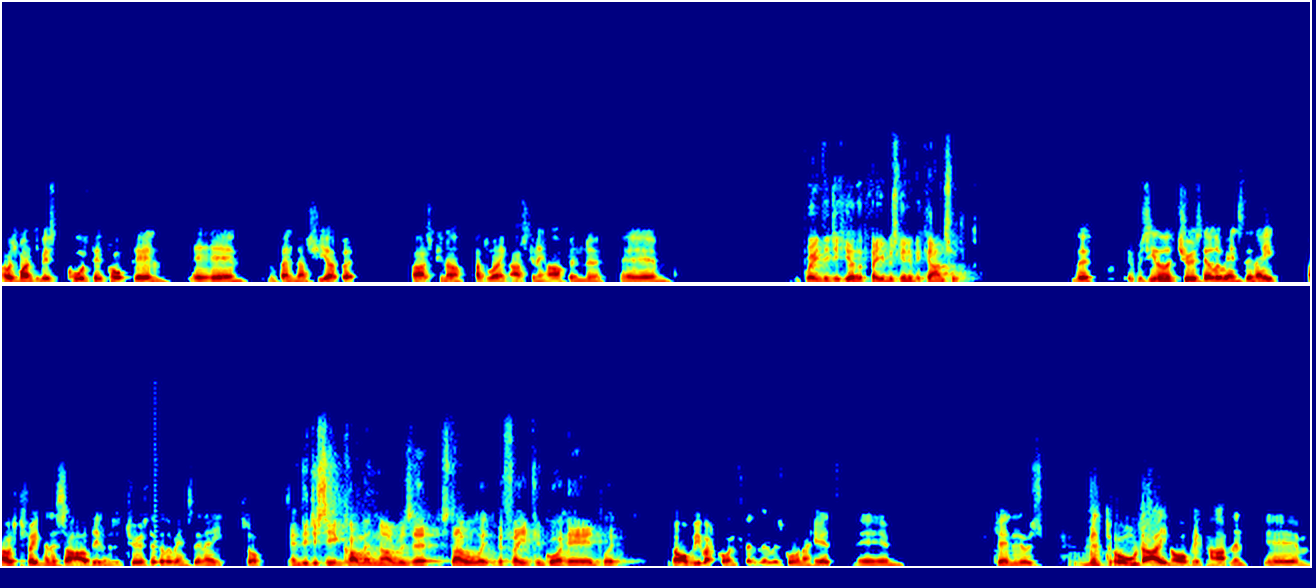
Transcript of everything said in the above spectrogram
I was wanting to be close to the top 10 um, within this year, but that's kind of, I don't think that's going to happen now. Um, When did you hear the fight was going to be cancelled? the it was either the Tuesday or the Wednesday night. I was fighting on a Saturday and it was a Tuesday or the Wednesday night. So And did you see it coming, or was it still like the fight could go ahead? Like, no, we were confident that it was going ahead. Um, Ken, it was been told that I know it'll be happening. Um,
